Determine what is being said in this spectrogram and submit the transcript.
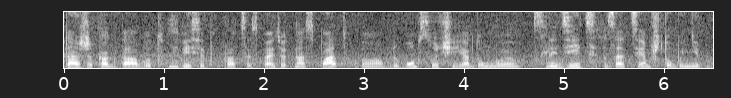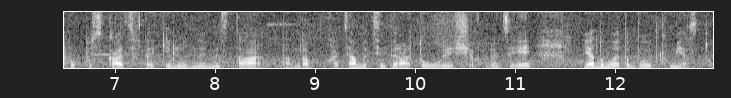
Даже когда вот весь этот процесс пойдет на спад, э, в любом случае, я думаю, следить за тем, чтобы не пропускать в такие людные места там, хотя бы температурящих людей, я думаю, это будет к месту.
